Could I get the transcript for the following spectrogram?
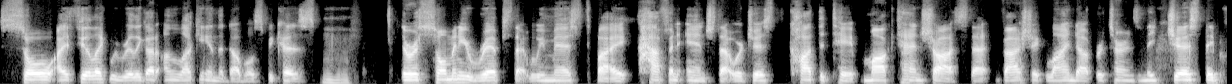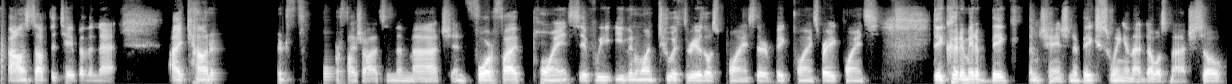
so i feel like we really got unlucky in the doubles because mm-hmm there were so many rips that we missed by half an inch that were just caught the tape, mock 10 shots that Vasek lined up returns and they just they bounced off the tape of the net. I counted four or five shots in the match and four or five points. If we even won two or three of those points, they're big points, break points. They could have made a big change and a big swing in that doubles match. So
